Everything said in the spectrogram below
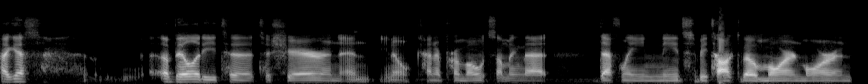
i guess ability to to share and and you know kind of promote something that definitely needs to be talked about more and more and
